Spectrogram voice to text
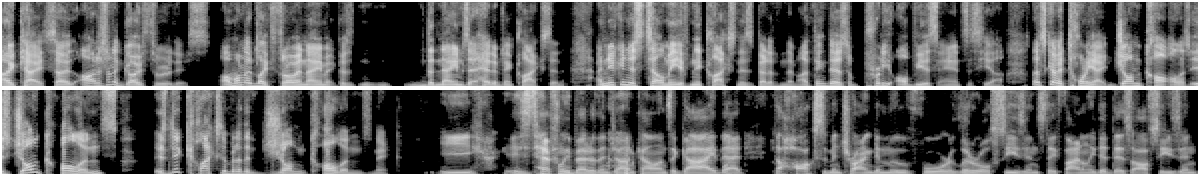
Okay, so I just want to go through this. I want to like throw a name at because the name's ahead of Nic Claxton, and you can just tell me if Nic Claxton is better than them. I think there's some pretty obvious answers here. Let's go to 28. John Collins. Is John Collins? Is Nic Claxton better than John Collins, Nick? He is definitely better than John Collins, a guy that the Hawks have been trying to move for literal seasons. They finally did this offseason.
